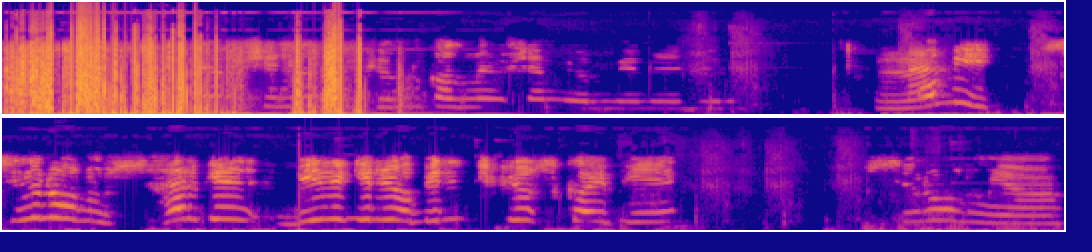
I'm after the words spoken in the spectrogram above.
Ben üşeniyorum. Kömür kazmaya üşenmiyorum yemin ediyorum. Ne? Abi sinir oldum. Herkes biri giriyor biri çıkıyor Skype'ye. Sinir oldum ya.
